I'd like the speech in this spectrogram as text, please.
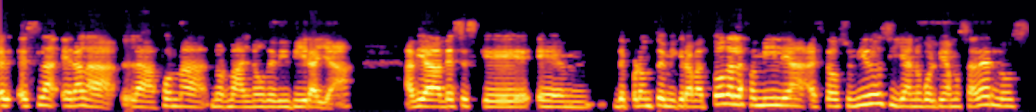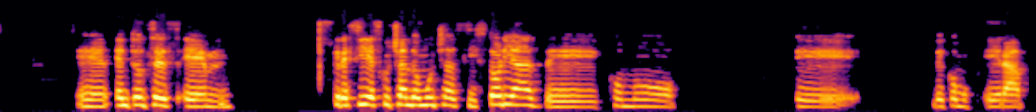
e, es la, era la, la, forma normal ¿no? de vivir allá. Había veces que em, de pronto emigraba toda la familia a Estados Unidos y ya no volvíamos a verlos. Eh, entonces, em, crecí escuchando muchas historias de cómo, eh, de cómo era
